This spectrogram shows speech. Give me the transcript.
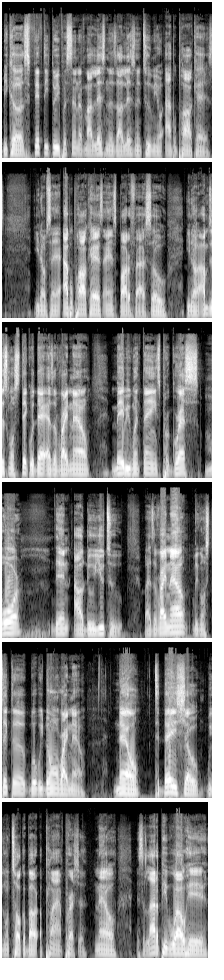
because 53% of my listeners are listening to me on Apple Podcasts. You know what I'm saying? Apple Podcasts and Spotify. So, you know, I'm just going to stick with that as of right now. Maybe when things progress more, then I'll do YouTube. But as of right now, we're to stick to what we're doing right now. Now, today's show, we're to talk about applying pressure. Now, it's a lot of people out here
